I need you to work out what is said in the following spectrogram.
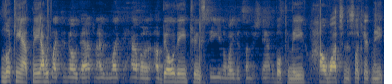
looking at me, I would like to know that, and I would like to have an ability to see in a way that's understandable to me how Watson is looking at me.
